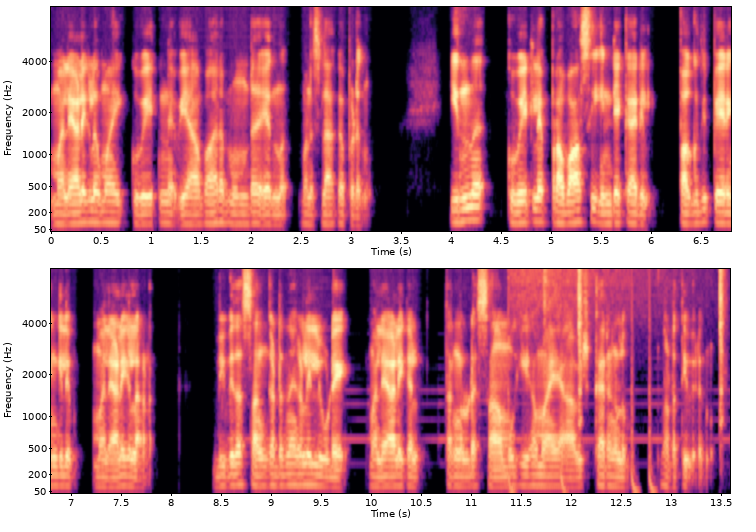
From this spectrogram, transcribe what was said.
മലയാളികളുമായി കുവൈറ്റിന് വ്യാപാരമുണ്ട് എന്ന് മനസ്സിലാക്കപ്പെടുന്നു. ഇന്ന് കുവൈറ്റിലെ പ്രവാസി ഇന്ത്യക്കാരിൽ പകുതി പേരെങ്കിലും മലയാളികളാണ്. വിവിധ സംഘടനകളിലൂടെ മലയാളികൾ തങ്ങളുടെ സാമൂഹികമായ ആവിഷ്കാരങ്ങളും നടത്തിവരുന്നു.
